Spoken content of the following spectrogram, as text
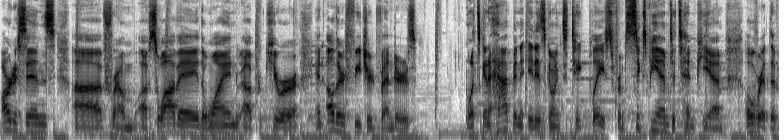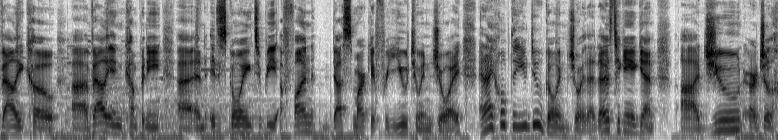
artisans uh, from uh, Suave, the wine procurer, and other featured vendors what's going to happen it is going to take place from 6 p.m to 10 p.m over at the valley co. uh, valley and company uh, and it's going to be a fun dust market for you to enjoy and i hope that you do go enjoy that. That is taking again uh, june or july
